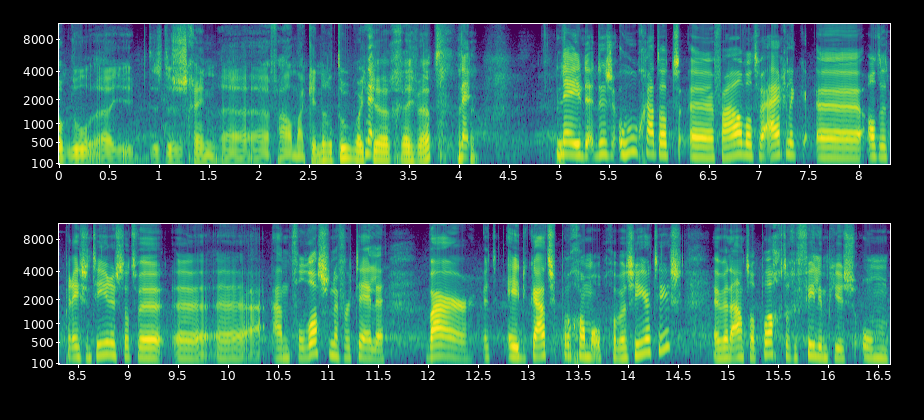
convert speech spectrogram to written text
Ik bedoel, uh, dus, dus geen uh, verhaal naar kinderen toe wat je gegeven hebt? Nee. Nee, dus hoe gaat dat uh, verhaal? Wat we eigenlijk uh, altijd presenteren is dat we uh, aan volwassenen vertellen waar het educatieprogramma op gebaseerd is. En we hebben een aantal prachtige filmpjes om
